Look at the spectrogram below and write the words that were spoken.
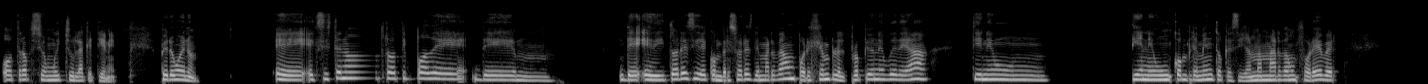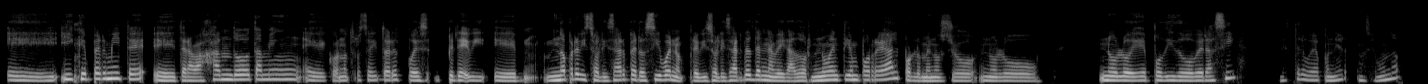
otra opción muy chula que tiene. Pero bueno, eh, existen otro tipo de, de, mm, de editores y de conversores de Markdown. Por ejemplo, el propio NVDA tiene un, tiene un complemento que se llama Markdown Forever eh, y que permite, eh, trabajando también eh, con otros editores, pues previ- eh, no previsualizar, pero sí, bueno, previsualizar desde el navegador, no en tiempo real, por lo menos yo no lo, no lo he podido ver así. Este le voy a poner un segundo,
